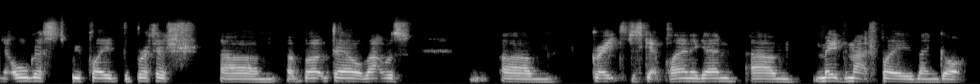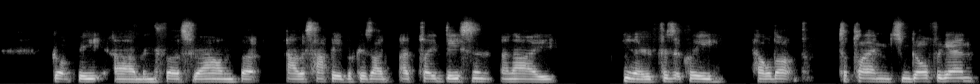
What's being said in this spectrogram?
In August, we played the British um, at Birkdale. That was um, great to just get playing again. Um, made the match play, then got got beat um, in the first round, but I was happy because I I played decent and I you know, physically held up to playing some golf again.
